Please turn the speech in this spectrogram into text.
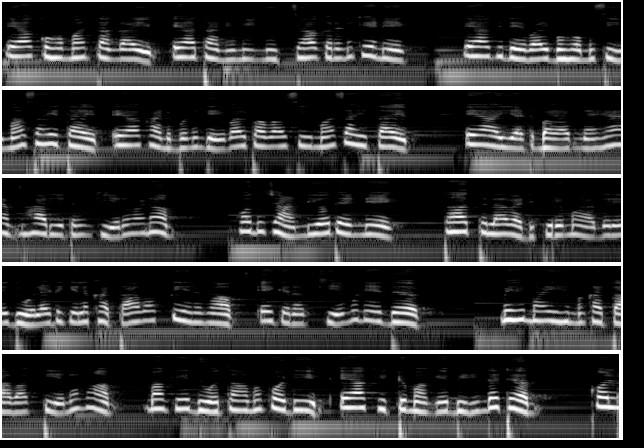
එයා කොහොමත් අඟයි එයා තනියමින් උත්සාහ කරන කෙනෙක්. එයාගේ දේවල් බොහොම සීමා සහිතයි. එයා කණබන දේවල් පවා සීමා සහිතයි. එයා අයියට බයත් නැහැ. හරියටම කියනවනම් හොඳ චන්ඩියෝ දෙන්නෙක්. තාත්තලා වැඩිපුරම ආදරේ දුවලට කියලා කතාවක් තියෙනවා. ඒ ගැනත් කියමු නේද? මෙහෙමයි එහෙම කතාවක් තියෙනවා. මගේ දුවතාම පොඩි. එයා කිට්ටු මගේ බිරිඳට. කොල්ල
